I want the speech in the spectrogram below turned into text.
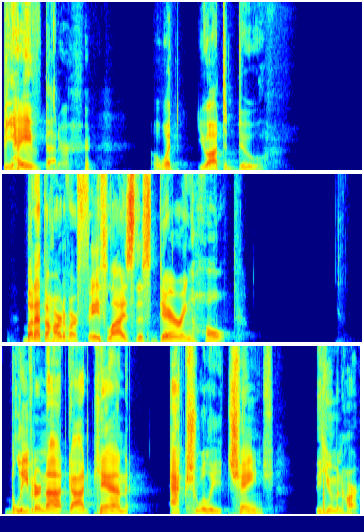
behave better. what you ought to do. But at the heart of our faith lies this daring hope. Believe it or not, God can actually change the human heart.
